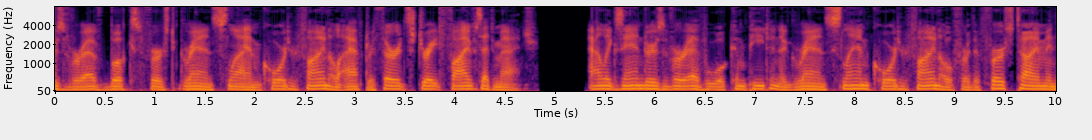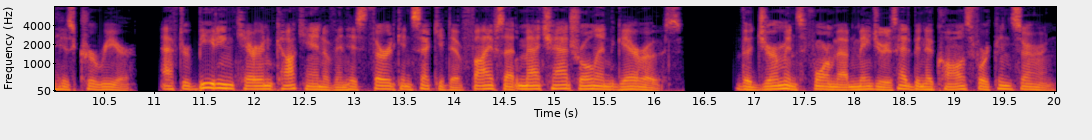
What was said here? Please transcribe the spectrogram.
Zverev books first Grand Slam quarterfinal after third straight five-set match. Alexander Zverev will compete in a Grand Slam quarterfinal for the first time in his career, after beating Karen Khachanov in his third consecutive five-set match at Roland Garros. The German's form at majors had been a cause for concern,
